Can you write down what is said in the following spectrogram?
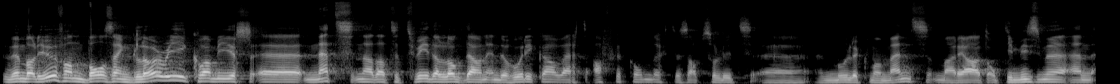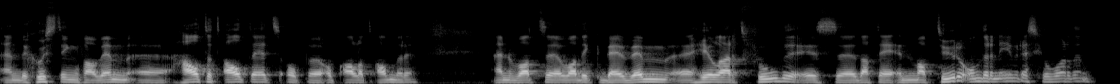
Wim Balieu van Balls and Glory kwam hier uh, net nadat de tweede lockdown in de horeca werd afgekondigd. Dus absoluut uh, een moeilijk moment. Maar ja, het optimisme en, en de goesting van Wim uh, haalt het altijd op, op al het andere. En wat, uh, wat ik bij Wim uh, heel hard voelde, is uh, dat hij een mature ondernemer is geworden.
